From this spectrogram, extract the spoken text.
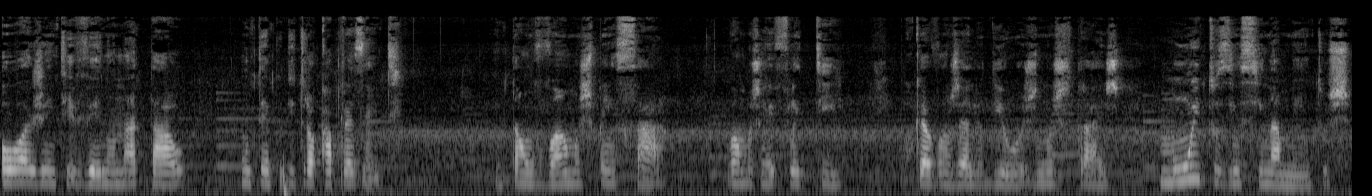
ou a gente vê no Natal um tempo de trocar presente. Então vamos pensar, vamos refletir, porque o Evangelho de hoje nos traz muitos ensinamentos.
